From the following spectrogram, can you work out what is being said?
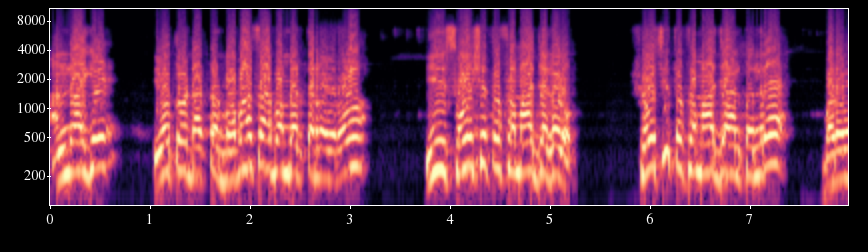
ಹಂಗಾಗಿ ಇವತ್ತು ಡಾಕ್ಟರ್ ಬಾಬಾ ಸಾಹೇಬ್ ಅಂಬೇಡ್ಕರ್ ಅವರು ಈ ಶೋಷಿತ ಸಮಾಜಗಳು, ಶೋಷಿತ ಸಮಾಜ ಅಂತಂದ್ರೆ ಬಡವ,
